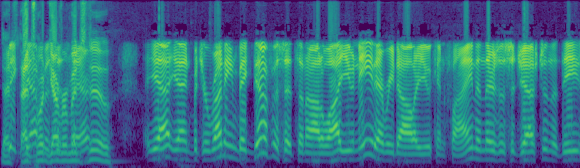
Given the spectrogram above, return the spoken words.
That's, big that's what governments there. do. Yeah, yeah, but you're running big deficits in Ottawa. You need every dollar you can find, and there's a suggestion that these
